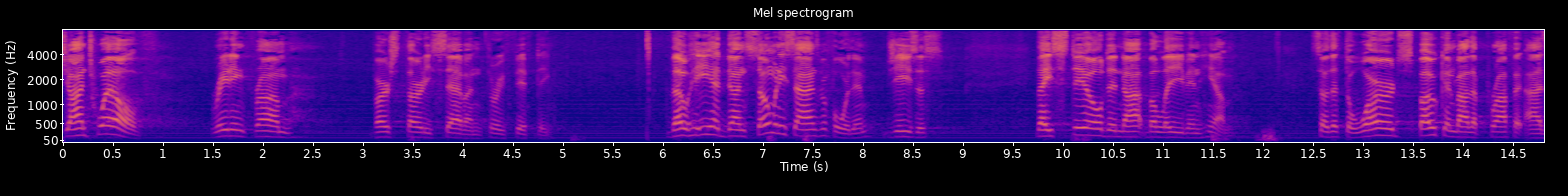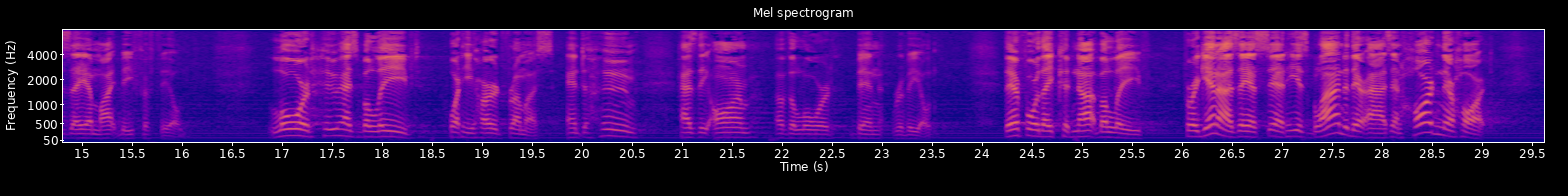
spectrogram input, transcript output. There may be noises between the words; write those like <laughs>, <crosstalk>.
John 12, reading from verse 37 through 50. Though he had done so many signs before them, Jesus, they still did not believe in him, so that the word spoken by the prophet Isaiah might be fulfilled. Lord, who has believed what he heard from us, and to whom has the arm of the Lord been revealed? Therefore they could not believe. For again Isaiah said, He has blinded their eyes and hardened their heart,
